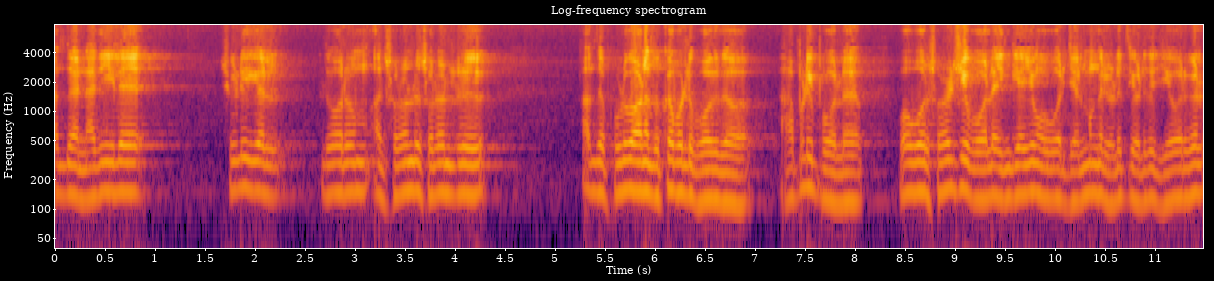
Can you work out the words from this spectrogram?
அந்த நதியில் சுழிகள் தோறும் அது சுழன்று சுழன்று அந்த புழுவான துக்கப்பட்டு போகுதோ அப்படி போல் ஒவ்வொரு சுழற்சி போல் இங்கேயும் ஒவ்வொரு ஜென்மங்கள் எடுத்து எடுத்து ஜீவர்கள்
